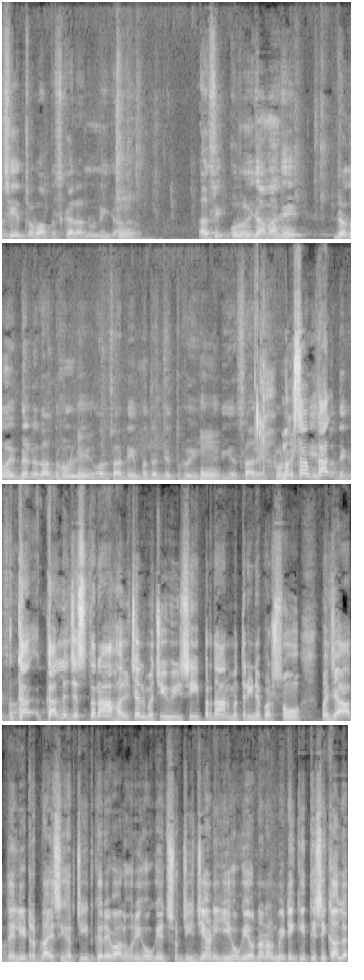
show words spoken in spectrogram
ਅਸੀਂ ਇੱਥੋਂ ਵਾਪਸ ਘਰਾਂ ਨੂੰ ਨਹੀਂ ਜਾਣਾ। ਅਸੀਂ ਉਦੋਂ ਹੀ ਜਾਵਾਂਗੇ ਜਦੋਂ ਇਹ ਬਿੱਲ ਰੱਦ ਹੋਣਗੇ ਔਰ ਸਾਡੀ ਮਤਲਬ ਜਿੱਤ ਹੋਏਗੀ ਜਿਹੜੀ ਸਾਰੇ ਮਗਰ ਸਾਹਿਬ। ਕੱਲ ਜਿਸ ਤਰ੍ਹਾਂ ਹਲਚਲ ਮਚੀ ਹੋਈ ਸੀ ਪ੍ਰਧਾਨ ਮੰਤਰੀ ਨੇ ਪਰਸੋਂ ਪੰਜਾਬ ਦੇ ਲੀਡਰ ਬੁਲਾਏ ਸੀ ਹਰਜੀਤ ਗਰੇਵਾਲ ਹੋਰੀ ਹੋਗੇ ਸੁਰਜੀਤ ਜਿਆਣੀ ਜੀ ਹੋਗੇ ਉਹਨਾਂ ਨਾਲ ਮੀਟਿੰਗ ਕੀਤੀ ਸੀ। ਕੱਲ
